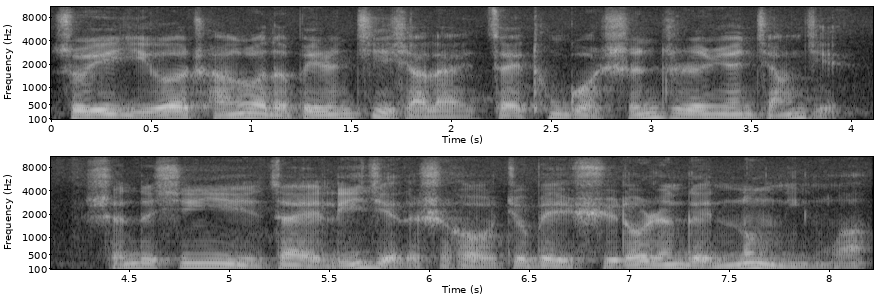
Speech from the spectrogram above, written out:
所以以讹传讹的被人记下来，再通过神职人员讲解。神的心意在理解的时候就被许多人给弄拧了。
